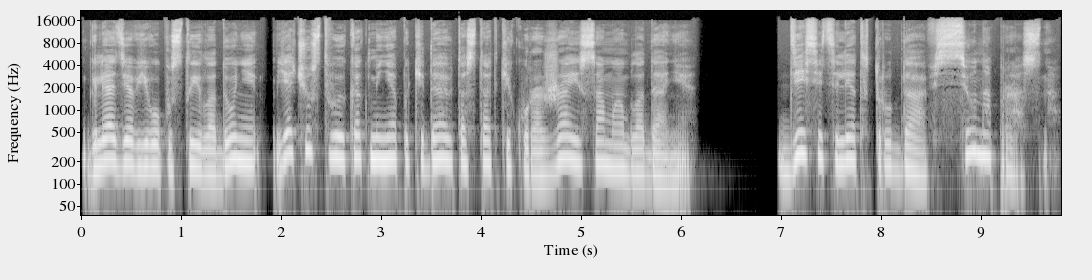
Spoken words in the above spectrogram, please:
Глядя в его пустые ладони, я чувствую, как меня покидают остатки куража и самообладания. Десять лет труда — все напрасно.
